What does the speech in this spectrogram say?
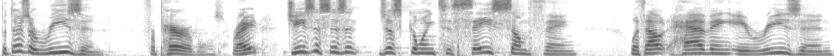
But there's a reason for parables, right? Jesus isn't just going to say something without having a reason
